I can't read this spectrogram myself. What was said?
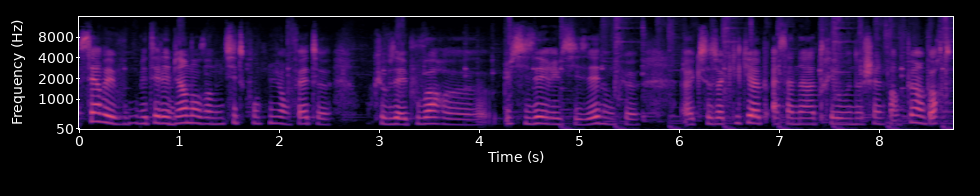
Servez-vous, mettez-les bien dans un outil de contenu en fait que vous allez pouvoir euh, utiliser et réutiliser. Donc euh, euh, que ce soit ClickUp, Asana, Trello, Notion, enfin peu importe.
